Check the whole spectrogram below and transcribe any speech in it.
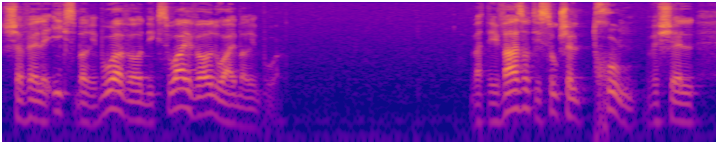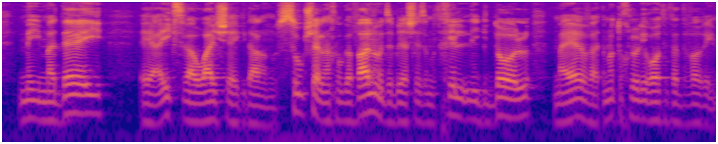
שווה ל-x בריבוע ועוד xy ועוד y בריבוע. והתיבה הזאת היא סוג של תחום ושל מימדי אה, ה-x וה-y שהגדרנו. סוג של, אנחנו גבלנו את זה בגלל שזה מתחיל לגדול מהר ואתם לא תוכלו לראות את הדברים.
